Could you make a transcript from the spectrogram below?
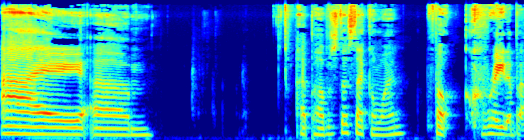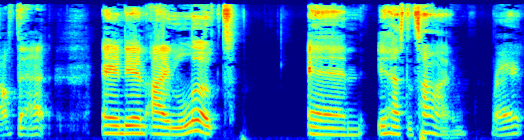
I um I published the second one. Felt great about that. And then I looked and it has the time, right?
